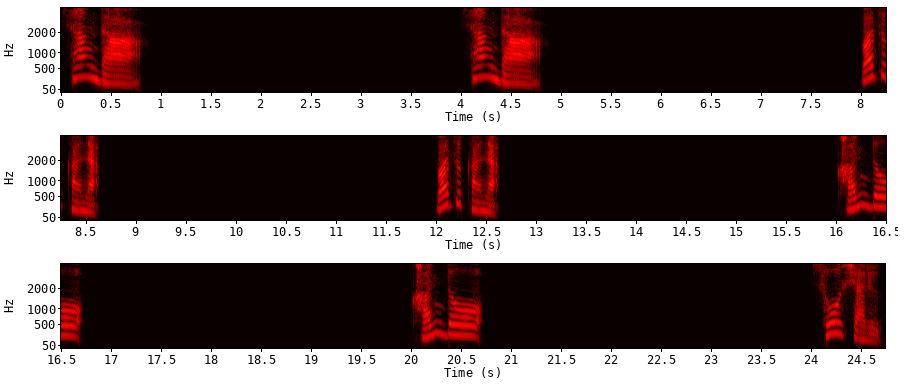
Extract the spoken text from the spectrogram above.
サンダーサンダーわずかな。わずかな。感動。感動。ソーシャル。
